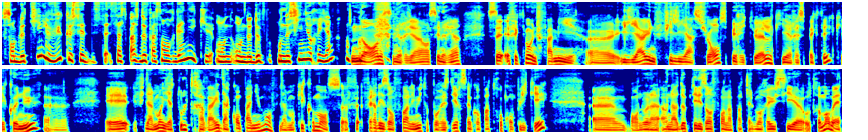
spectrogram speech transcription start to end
semble-t-il, vu que ça, se passe de façon organique. On, ne, signe rien Non, on ne signe rien, on signe rien. C'est effectivement une famille. Euh, il y a une filiation spirituelle qui est respectée, qui est connue. Euh, et finalement, il y a tout le travail d'accompagnement finalement qui commence. Faire des enfants, à la limite, on pourrait se dire, c'est encore pas trop compliqué. Euh, bon, nous, on a, adopté les enfants, on n'a pas tellement réussi autrement, mais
